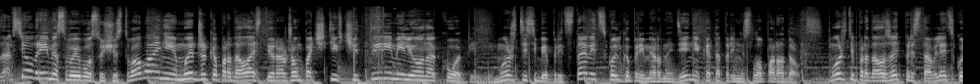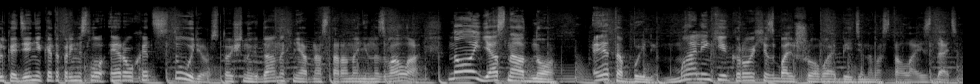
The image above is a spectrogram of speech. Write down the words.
За все время своего существования Мэджика продалась тиражом почти в 4 миллиона копий. И можете себе представить, сколько примерно денег это принесло Paradox. Можете продолжать представлять, сколько денег это принесло Arrowhead Studios. Точных данных ни одна сторона не назвала. Но ясно одно. Это были маленькие крохи с большого обеденного стола издателя.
